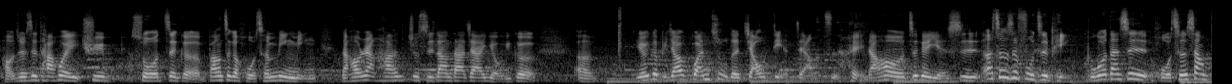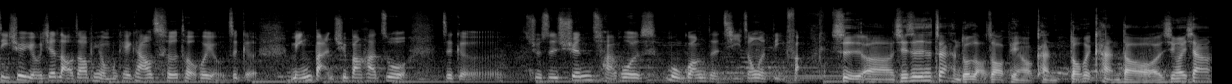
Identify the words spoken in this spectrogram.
好，就是他会去说这个帮这个火车命名，然后让他就是让大家有一个。呃，有一个比较关注的焦点这样子，嘿，然后这个也是，啊，这个是复制品，不过但是火车上的确有一些老照片，我们可以看到车头会有这个明板去帮他做这个就是宣传或目光的集中的地方。是呃，其实，在很多照片哦看都会看到哦，因为像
